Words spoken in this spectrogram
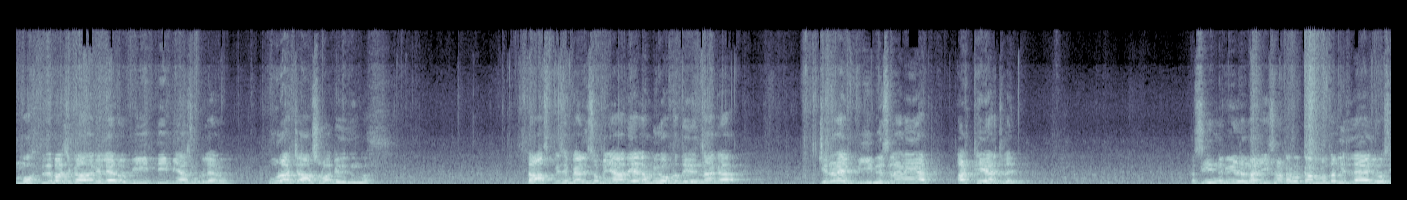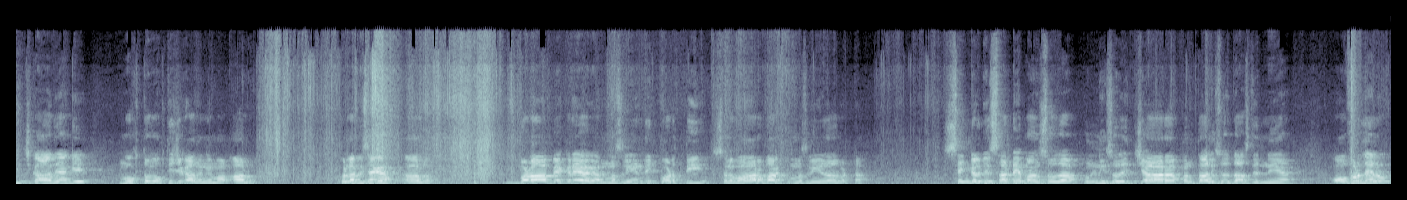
ਮੁਫਤ ਦੇ ਬਾਅਦ ਚੁਕਾ ਦਾਂਗੇ, ਲੈ ਲਓ 20 30 50 ਸੂਟ ਲੈ ਲਓ। ਪੂਰਾ 400 ਲਾ ਕੇ ਦੇ ਦੂੰਗਾ। 10 ਪੀਸ 4250 ਦੇ ਆ ਹੁਣੀ ਆਫਰ ਦੇ ਦਿੰਦਾਗਾ ਜਿਨ੍ਹਾਂ ਨੇ 20 ਪੀਸ ਲੈਣੇ ਆ 8000 ਚ ਲੈ ਜਾਓ। ਅਸੀਂ ਨਵੀੜਨਾ ਜੀ, ਸਾਡਾ ਕੋਲ ਕੰਮ ਹੁੰਦਾ ਵੀ ਲੈ ਜਾਓ, ਅਸੀਂ ਚੁਕਾ ਦੇਾਂਗੇ ਮੁਫਤੋਂ ਮੁਫਤੀ ਚੁਕਾ ਦਾਂਗੇ ਮਾਲ। ਆ ਲਓ। ਖੁੱਲਾ ਵੀ ਹੈਗਾ, ਆ ਲਓ। ਬੜਾ ਵਿਕ ਰਿਹਾ ਹੈਗਾ, ਮਸਲੀਨ ਦੀ ਕੁੜਤੀ, ਸਲਵਾਰ ਵਰਕ ਮਸਲੀਨ ਦਾ ਦੁਪੱਟਾ। ਸਿੰਗਲ ਵੀ 550 ਦਾ 1900 ਦੇ 4 ਆ 4500 ਦੱਸ ਦਿੰਨੇ ਆ। ਆਫਰ ਲੈ ਲਓ।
